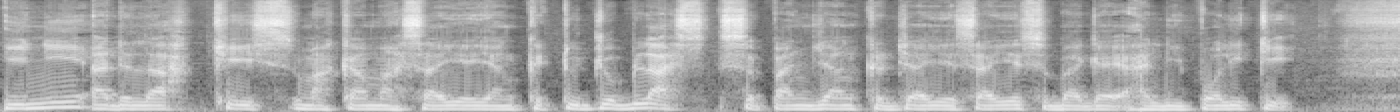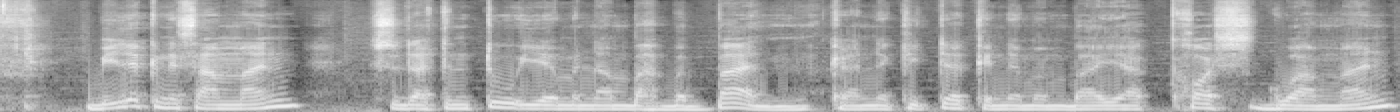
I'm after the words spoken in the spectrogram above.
Ini adalah kes mahkamah saya yang ke-17 sepanjang kerjaya saya sebagai ahli politik. Bila kena saman, sudah tentu ia menambah beban kerana kita kena membayar kos guaman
